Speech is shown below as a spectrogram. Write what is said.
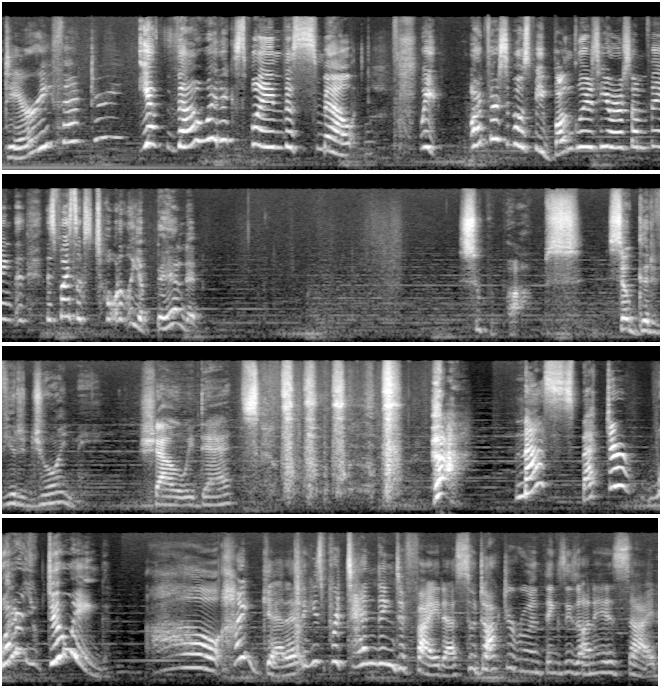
dairy factory? Yeah, that would explain the smell. Wait, aren't there supposed to be bunglers here or something? This place looks totally abandoned. Super Pops, so good of you to join me. Shall we dance? ha! Masked Spectre? What are you doing? Oh, I get it. He's pretending to fight us, so Dr. Ruin thinks he's on his side.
